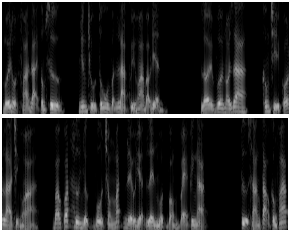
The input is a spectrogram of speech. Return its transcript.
mới đột phá đại tông sư, nhưng chủ tu vẫn là quý hoa bảo điện. Lời vừa nói ra, không chỉ có là trịnh hòa bao quát hư nhược vô trong mắt đều hiện lên một vòng vẻ kinh ngạc. Tự sáng tạo công pháp,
